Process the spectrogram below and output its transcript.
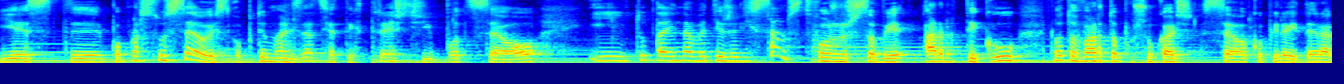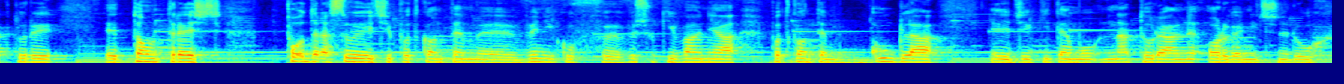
jest y, po prostu SEO, jest optymalizacja tych treści pod SEO i tutaj nawet jeżeli sam stworzysz sobie artykuł, no to warto poszukać SEO copywritera, który y, tą treść podrasuje Ci pod kątem wyników wyszukiwania, pod kątem Google'a. Dzięki temu naturalny, organiczny ruch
